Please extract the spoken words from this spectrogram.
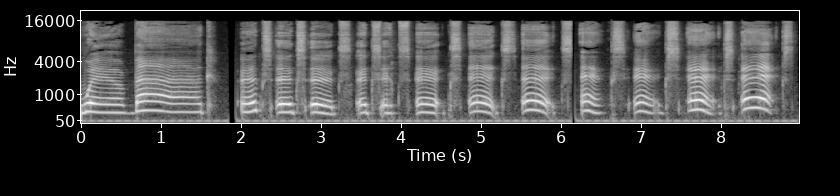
We're back. X X X X X X X X X X X X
